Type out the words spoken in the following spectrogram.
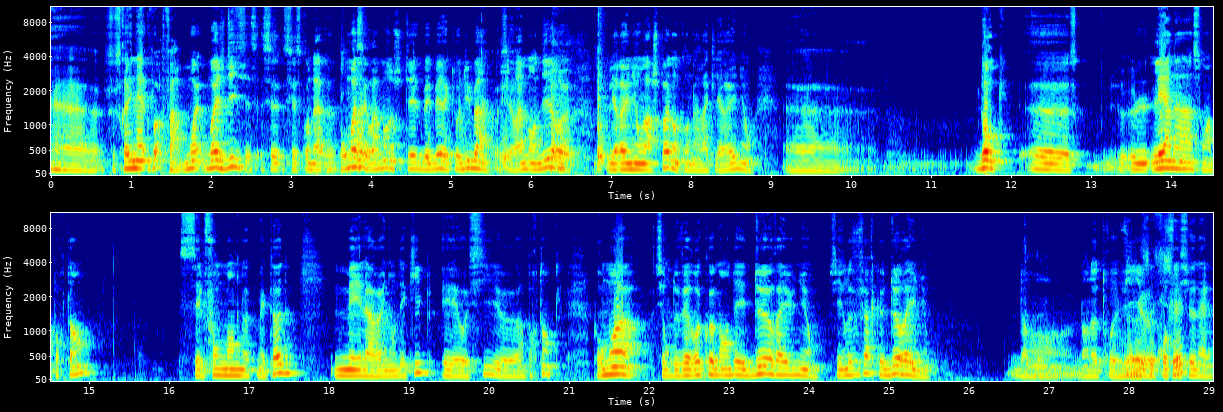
euh, ce serait une, enfin moi, moi je dis, c'est- ce qu'on a. Pour moi, c'est vraiment jeter le bébé avec l'eau du bain. C'est vraiment dire euh, les réunions marchent pas, donc on arrête les réunions. Euh, donc les 1 à 1 sont importants, c'est le fondement de notre méthode, mais la réunion d'équipe est aussi importante. Pour moi, si on devait recommander deux réunions, si on devait faire que deux réunions dans, dans notre vie Dans euh, professionnelle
